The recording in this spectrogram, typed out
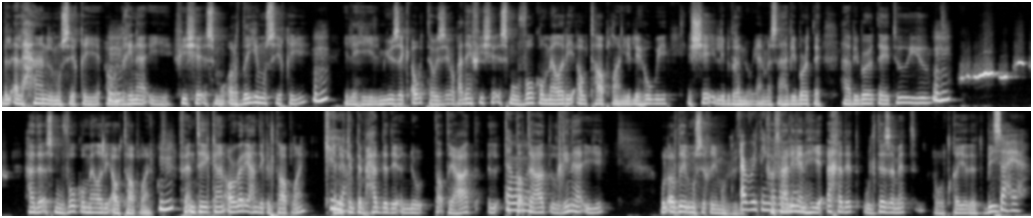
بالألحان الموسيقية أو مهم. الغنائية في شيء اسمه أرضية موسيقية مهم. اللي هي ال music أو التوزيع. وبعدين في شيء اسمه vocal melody أو top line اللي هو الشيء اللي بتغنوه. يعني مثلا happy birthday happy birthday to you. هذا اسمه vocal melody أو top line. فأنت كان already عندك ال top line يعني كلها كنت محددة إنه تقطيعات تماماً. التقطيعات الغنائية والأرضية الموسيقية موجودة everything ففعليا. هي أخذت والتزمت أو تقيدت صحيح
